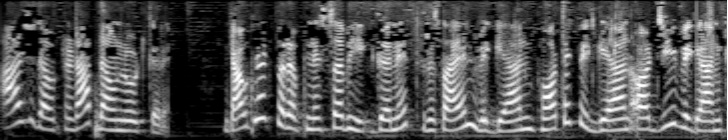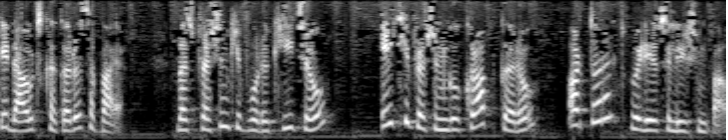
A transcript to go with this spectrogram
आज डाउटनेट आप डाउनलोड करें। डाउटनेट पर अपने सभी गणित, रसायन विज्ञान, भौतिक विज्ञान और जीव विज्ञान के डाउट्स का करो सफाया। बस प्रश्न की फ़ोटो खींचो, एक ही प्रश्न को क्रॉप करो और तुरंत वीडियो सोल्यूशन पाओ।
